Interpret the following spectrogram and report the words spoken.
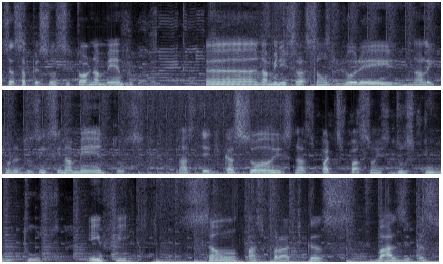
se essa pessoa se torna membro, uh, na administração do Jorei, na leitura dos ensinamentos, nas dedicações, nas participações dos cultos, enfim, são as práticas básicas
